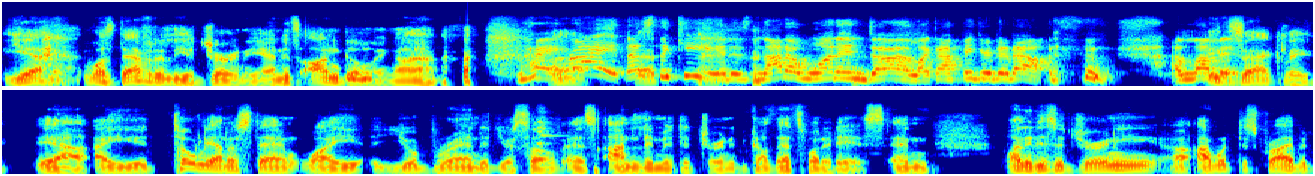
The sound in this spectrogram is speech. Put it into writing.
Yeah, it was definitely a journey and it's ongoing. uh, right, uh, right. That's that, the key. It is not a one and done. Like I figured it out. I love exactly. it. Exactly. Yeah, I totally understand why you branded yourself as unlimited journey because that's what it is. And while it is a journey, uh, I would describe it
